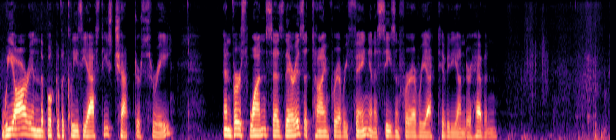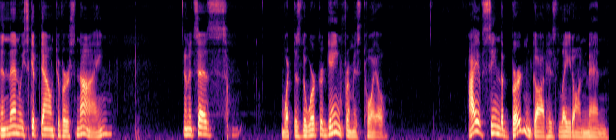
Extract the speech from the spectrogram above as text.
We are in the book of Ecclesiastes, chapter 3. And verse 1 says, There is a time for everything and a season for every activity under heaven. And then we skip down to verse 9, and it says, What does the worker gain from his toil? I have seen the burden God has laid on men.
